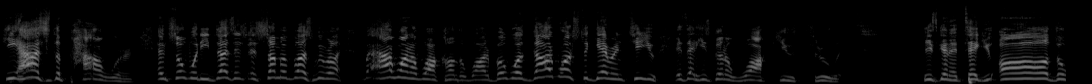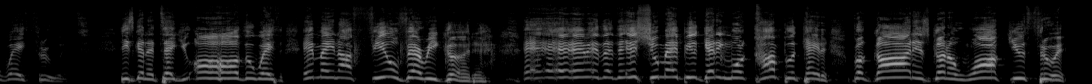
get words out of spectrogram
He has the power. And so what he does is, is some of us, we were like, I want to walk on the water. But what God wants to guarantee you is that he's going to walk you through it. He's going to take you all the way through it. He's going to take you all the way. It may not feel very good. Eh, eh, eh, the issue may be getting more complicated, but God is going to walk you through it.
